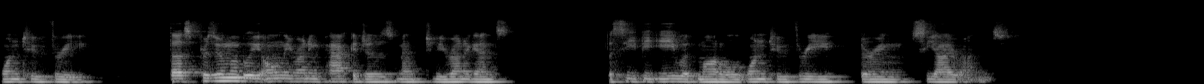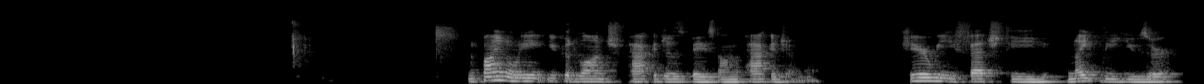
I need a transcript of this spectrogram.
123, thus presumably only running packages meant to be run against the CPE with model 123 during CI runs. And finally, you could launch packages based on the package owner. Here we fetch the nightly user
